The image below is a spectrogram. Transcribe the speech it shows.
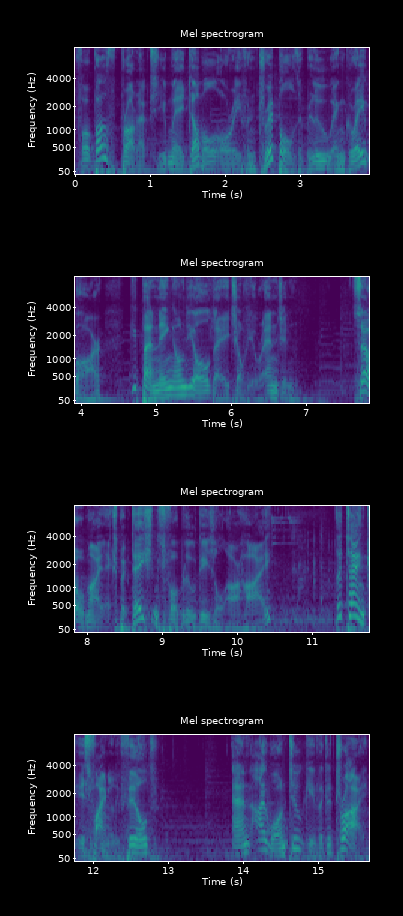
For both products you may double or even triple the blue and grey bar depending on the old age of your engine. So my expectations for blue diesel are high, the tank is finally filled and I want to give it a try.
